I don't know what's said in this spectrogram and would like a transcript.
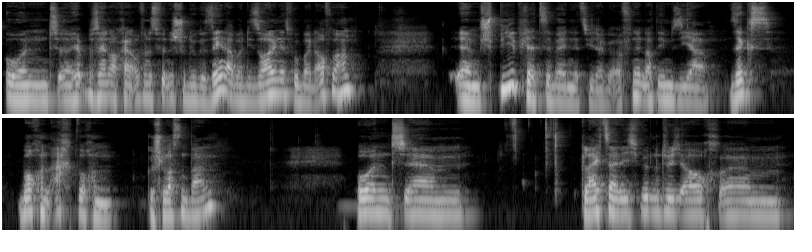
Und äh, ich habe bisher noch kein offenes Fitnessstudio gesehen, aber die sollen jetzt wohl bald aufmachen. Ähm, Spielplätze werden jetzt wieder geöffnet, nachdem sie ja sechs Wochen, acht Wochen geschlossen waren. Und ähm, Gleichzeitig wird natürlich auch, ähm,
